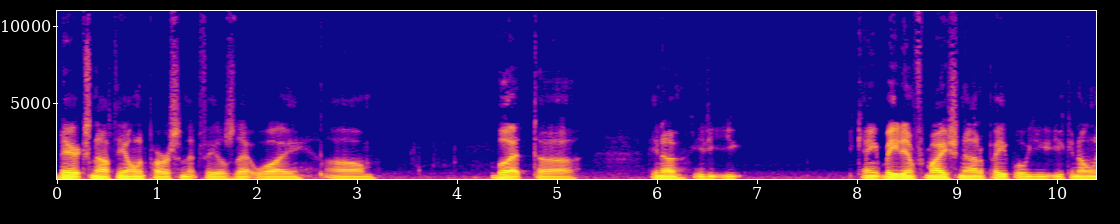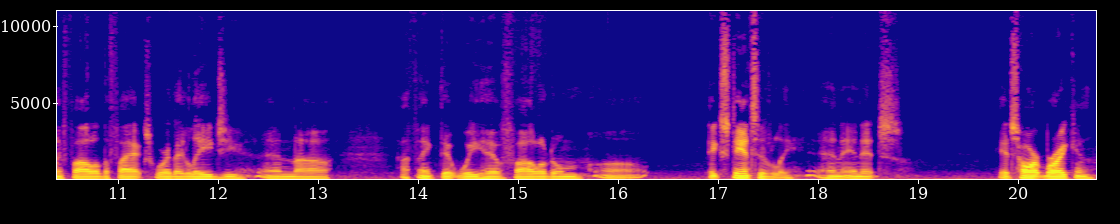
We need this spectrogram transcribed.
Derrick's not the only person that feels that way. Um, but uh, you know, you, you, you can't beat information out of people. You you can only follow the facts where they lead you, and uh, I think that we have followed them uh, extensively, and and it's it's heartbreaking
